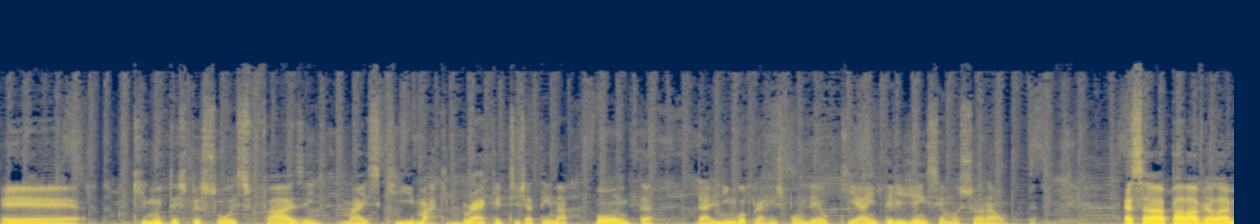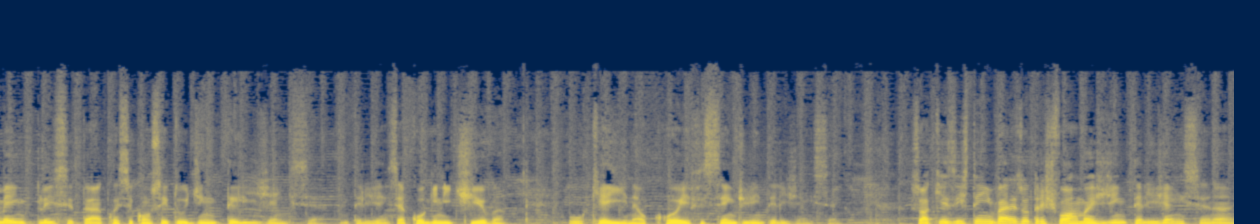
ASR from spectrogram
é, que muitas pessoas fazem, mas que Mark Brackett já tem na ponta da língua para responder é o que é a inteligência emocional. né? Essa palavra ela é meio implícita com esse conceito de inteligência, inteligência cognitiva, o QI, né, o coeficiente de inteligência. Só que existem várias outras formas de inteligência, né?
